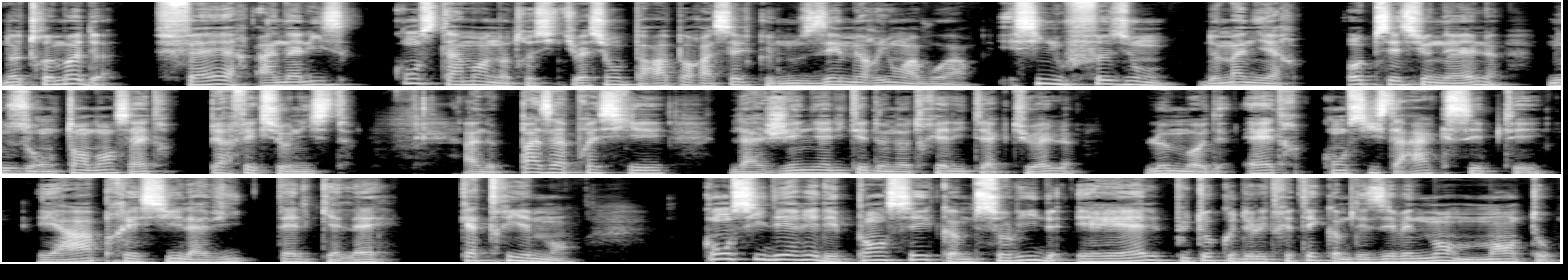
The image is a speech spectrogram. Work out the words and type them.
Notre mode faire analyse constamment notre situation par rapport à celle que nous aimerions avoir. Et si nous faisons de manière obsessionnelle, nous aurons tendance à être perfectionnistes, à ne pas apprécier la génialité de notre réalité actuelle. Le mode être consiste à accepter et à apprécier la vie telle qu'elle est. Quatrièmement, considérer les pensées comme solides et réelles plutôt que de les traiter comme des événements mentaux.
